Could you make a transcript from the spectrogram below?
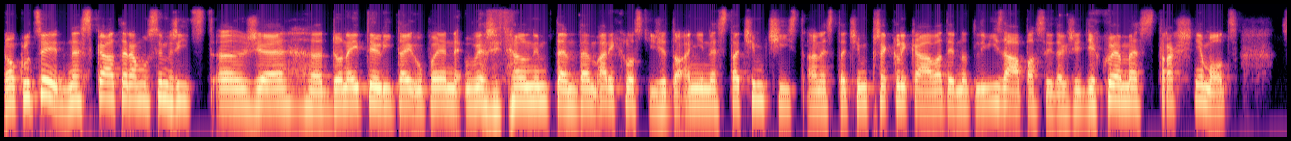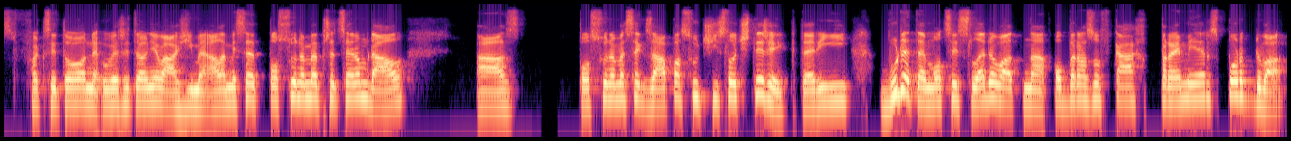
No kluci, dneska teda musím říct, eh, že donaty lítají úplně neuvěřitelným tempem a rychlostí, že to ani nestačím číst a nestačím překlikávat jednotlivý zápasy, takže děkujeme strašně moc fakt si toho neuvěřitelně vážíme, ale my se posuneme přece jenom dál a posuneme se k zápasu číslo čtyři, který budete moci sledovat na obrazovkách Premier Sport 2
